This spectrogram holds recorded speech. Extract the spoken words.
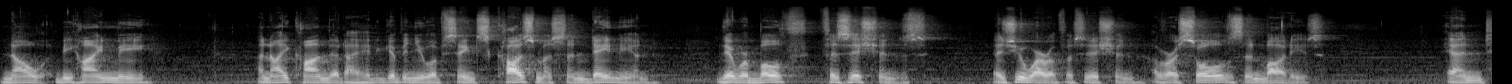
now behind me an icon that I had given you of Saints Cosmas and Damian. They were both physicians as you are a physician of our souls and bodies. And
